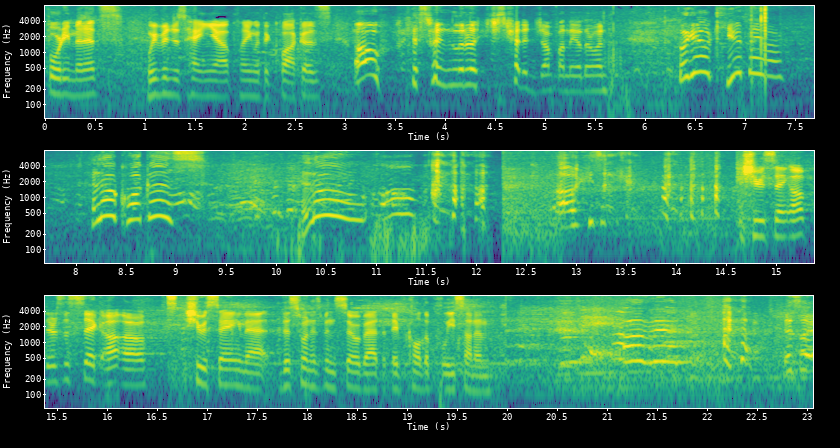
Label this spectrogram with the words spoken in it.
40 minutes. We've been just hanging out, playing with the quokkas. Oh, this one literally just tried to jump on the other one. Look how cute they are. Hello, quokkas. Hello. Oh. Oh, he's like. she was saying, oh, there's the stick. Uh oh. She was saying that this one has been so bad that they've called the police on him. Oh man. this way.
